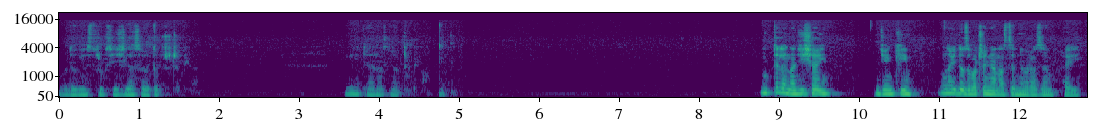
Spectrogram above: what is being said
Według instrukcji źle sobie to przyczepiłem. I teraz nie odczepiłem. Tyle na dzisiaj. Dzięki. No i do zobaczenia następnym razem. Hej.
